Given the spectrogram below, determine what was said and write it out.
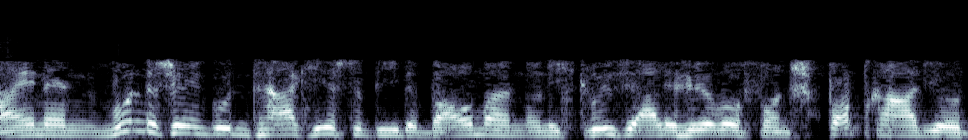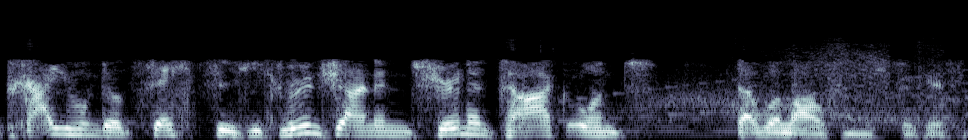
Einen wunderschönen guten Tag, hier ist der Dieter Baumann und ich grüße alle Hörer von Sportradio 360. Ich wünsche einen schönen Tag und Dauerlaufen nicht vergessen.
